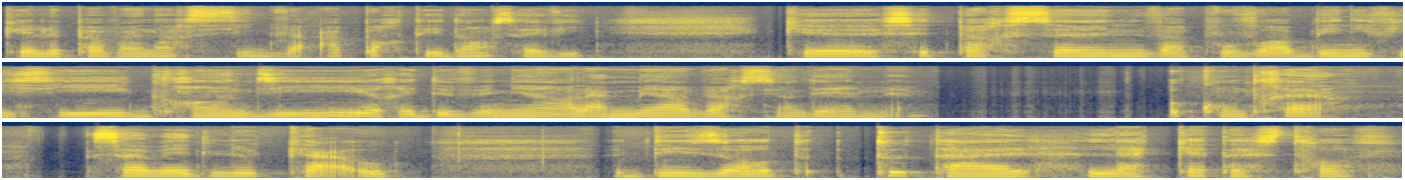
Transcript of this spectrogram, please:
que le pervers narcissique va apporter dans sa vie, que cette personne va pouvoir bénéficier, grandir et devenir la meilleure version d'elle-même. Au contraire, ça va être le chaos, le désordre total, la catastrophe.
